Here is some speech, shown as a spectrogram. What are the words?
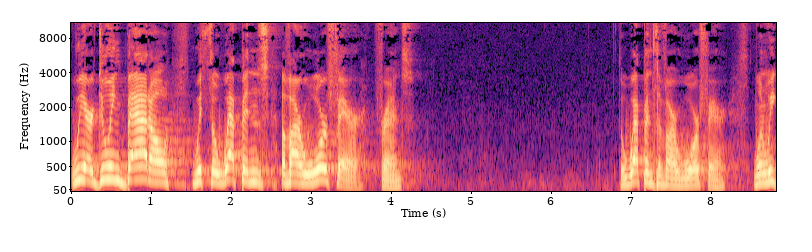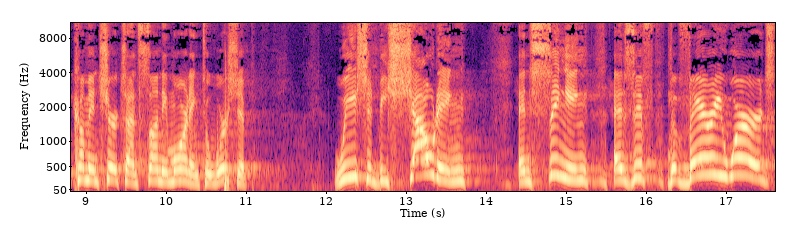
We are doing battle with the weapons of our warfare, friends. The weapons of our warfare. When we come in church on Sunday morning to worship, we should be shouting and singing as if the very words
